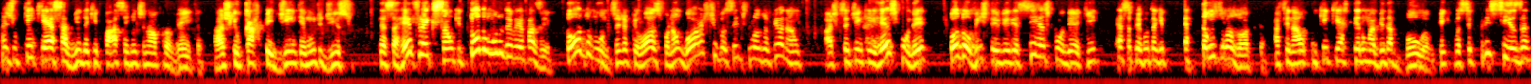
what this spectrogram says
Mas o que é essa vida que passa e a gente não aproveita? Acho que o Carpe Diem tem muito disso dessa reflexão que todo mundo deveria fazer. Todo mundo, seja filósofo ou não, goste você de filosofia ou não. Acho que você tinha que responder, todo ouvinte deveria se responder aqui essa pergunta que é tão filosófica. Afinal, o que é ter uma vida boa? O que você precisa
